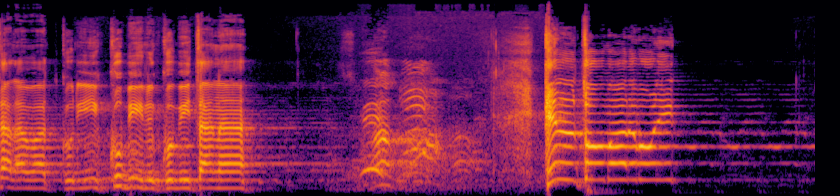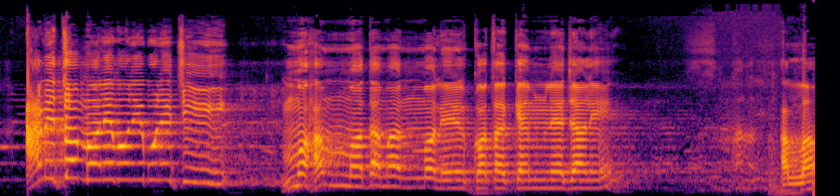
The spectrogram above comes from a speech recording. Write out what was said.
তালাওয়াত করি, কবির কবিতা না। আমি তো মনে মনে বলেছি, মোহাম্মদ আমার মনের কথা কেমনে জানে? আল্লাহ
